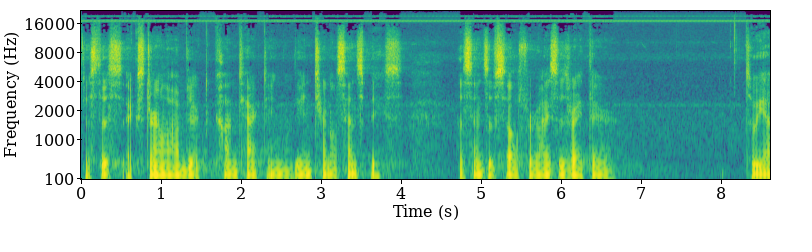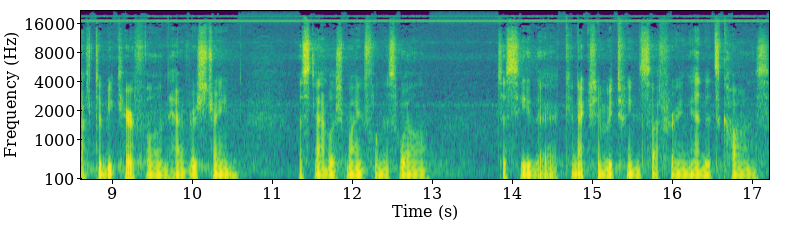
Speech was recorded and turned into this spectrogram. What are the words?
just this external object contacting the internal sense base, the sense of self arises right there. So we have to be careful and have restraint, establish mindfulness well to see the connection between suffering and its cause.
